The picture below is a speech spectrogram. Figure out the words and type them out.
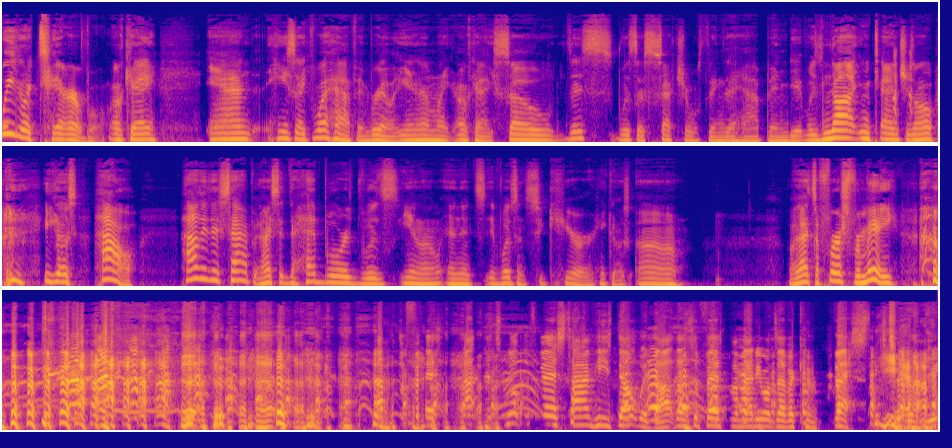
we look terrible. Okay. And he's like, "What happened, really?" And I'm like, "Okay, so this was a sexual thing that happened. It was not intentional." he goes, "How? How did this happen?" I said, "The headboard was, you know, and it's it wasn't secure." He goes, "Oh, well, that's a first for me." That- it's not the first time he's dealt with that. That's the first time anyone's ever confessed. to Yeah.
